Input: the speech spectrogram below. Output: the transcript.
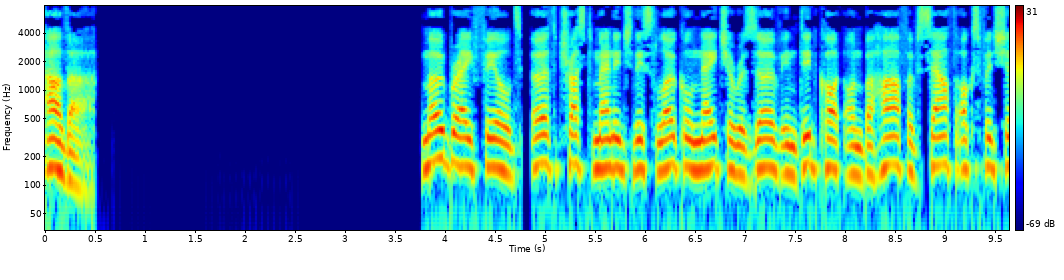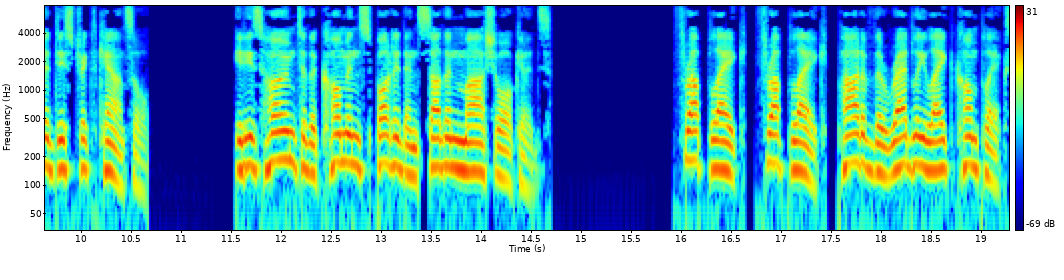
Other Mowbray Fields, Earth Trust manage this local nature reserve in Didcot on behalf of South Oxfordshire District Council. It is home to the common spotted and southern marsh orchids. Thrupp Lake Thrupp Lake, part of the Radley Lake Complex,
